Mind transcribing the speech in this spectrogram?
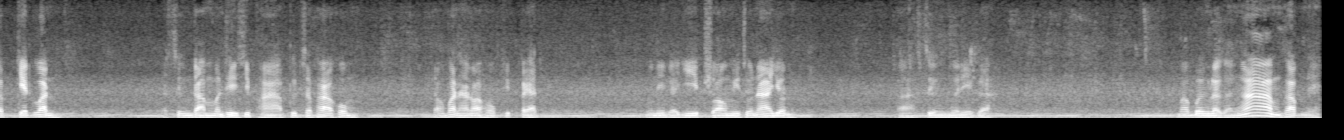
กับเจ็ดวัน ซึ่งดำวันที่สิบห้าพฤษภาคมสองพันห้าร้อยหกสิบแปด มื่อนี้ก็ยีบสองมิถุนายนอ่าซึ่งมื่อนี้ก็มาเบิ่งแล้วก็งามครับนี่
